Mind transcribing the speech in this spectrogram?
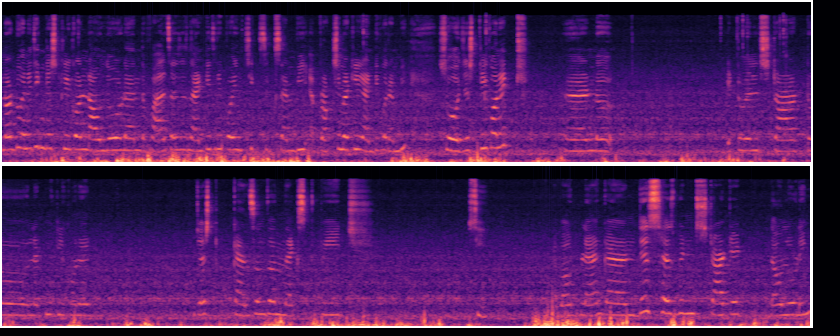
not do anything. Just click on download. And the file size is 93.66 MB approximately 94 MB so just click on it. And uh, it will start uh, let me click on it just cancel the next page. See about blank. And this has been started downloading.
